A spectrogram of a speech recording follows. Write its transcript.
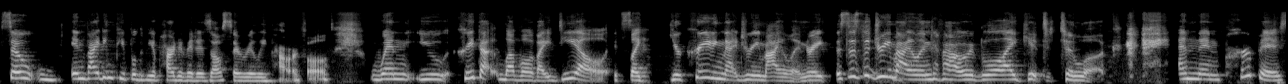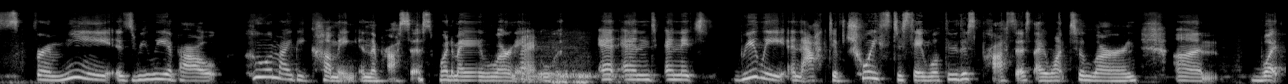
So inviting people to be a part of it is also really powerful. When you create that level of ideal, it's like you're creating that dream island, right? This is the dream island of how I would like it to look. And then purpose for me is really about who am I becoming in the process? What am I learning? Right. And, and and it's really an active choice to say, well, through this process, I want to learn um, what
